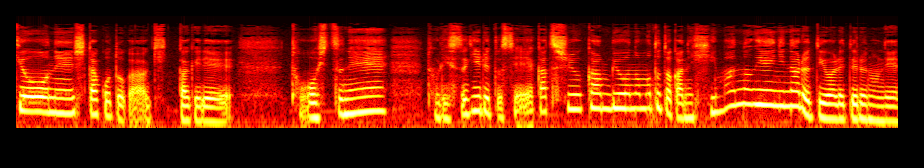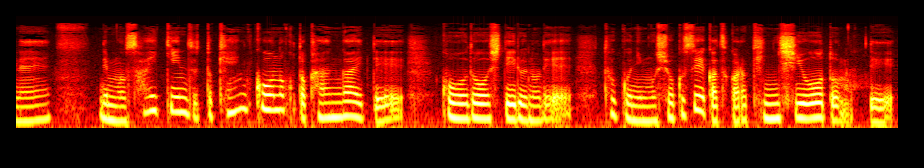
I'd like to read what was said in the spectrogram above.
強をねしたことがきっかけで糖質ね取りすぎると生活習慣病のもととかね肥満の原因になるって言われてるのでね。でも最近ずっと健康のこと考えて行動しているので特にもう食生活から気にしようと思って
